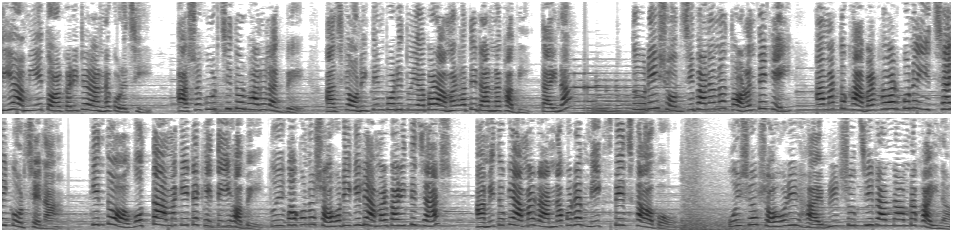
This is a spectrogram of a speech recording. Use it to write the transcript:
দিয়ে আমি এই তরকারিটা রান্না করেছি। আশা করছি তোর ভালো লাগবে। আজকে অনেকদিন পরে তুই আবার আমার হাতে রান্না খাবি, তাই না? তোর এই সবজি বানানোর ধরন দেখেই আমার তো খাবার খাওয়ার কোনো ইচ্ছাই করছে না। কিন্তু অগত্যা আমাকে এটা খেতেই হবে। তুই কখনো শহরে গেলে আমার বাড়িতে যাস? আমি তোকে আমার রান্না করা মিক্স ভেজ খাওয়াবো। ওইসব শহরের হাইব্রিড সবজির রান্না আমরা খাই না।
